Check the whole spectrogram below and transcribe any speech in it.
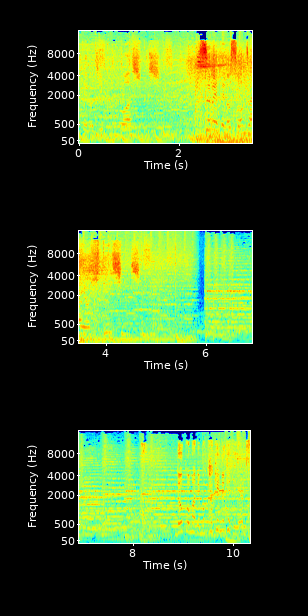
ての時間を圧縮し全ての存在を否定しましょう。どこまでも駆け抜けてやるさ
